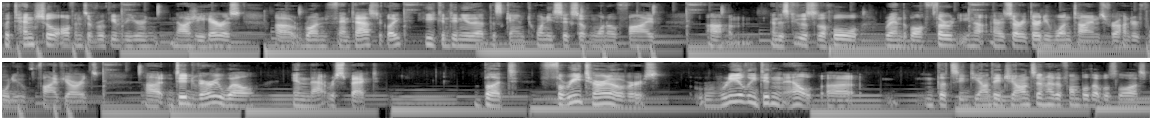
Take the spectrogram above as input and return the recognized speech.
potential offensive rookie of the year, Najee Harris, uh, run fantastically. He continued that this game, 26 of 105. Um, and the Steelers as a whole ran the ball 30, not, uh, sorry, 31 times for 145 yards. Uh, did very well in that respect, but three turnovers really didn't help. Uh, let's see, Diontae Johnson had a fumble that was lost.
